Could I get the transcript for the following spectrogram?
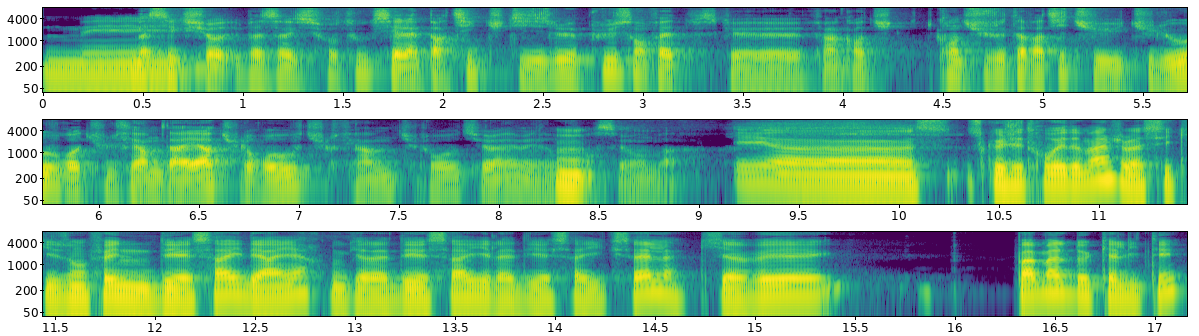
Mais Bah, c'est que sur- bah, surtout que c'est la partie que tu utilises le plus en fait, parce que enfin, quand, tu, quand tu joues ta partie, tu, tu l'ouvres, tu le fermes derrière, tu le rouvres, tu le fermes, tu le rouvres, tu le mais donc Mm. forcément, bah. Et euh, ce que j'ai trouvé dommage, bah, c'est qu'ils ont fait une DSi derrière. Donc il y a la DSi et la DSi XL qui avaient pas mal de qualité,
